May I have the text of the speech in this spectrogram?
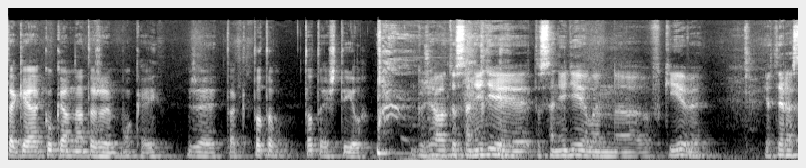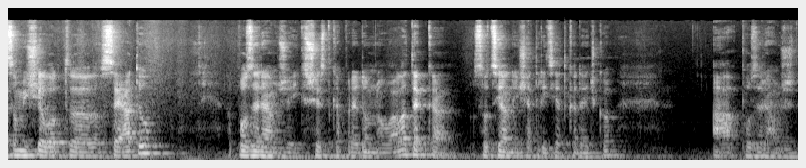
Tak ja kúkam na to, že OK, že tak toto, toto je štýl. Bože, ale to sa, nedieje, to sa nedieje len e, v Kieve. Ja teraz som išiel od e, Seatu a pozerám, že X6 predo mnou, ale taká sociálnejšia 30 Dčko a pozerám, že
